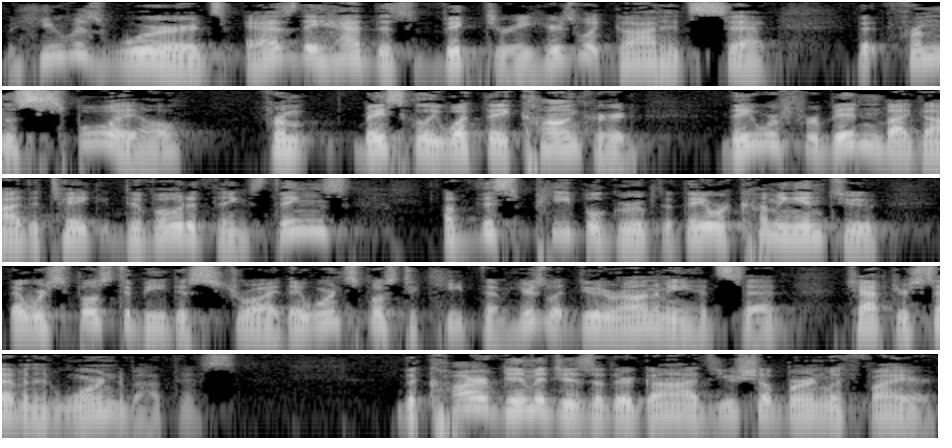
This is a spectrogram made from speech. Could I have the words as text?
But here was words as they had this victory. Here's what God had said that from the spoil, from basically what they conquered, they were forbidden by God to take devoted things, things of this people group that they were coming into that were supposed to be destroyed. They weren't supposed to keep them. Here's what Deuteronomy had said, chapter 7 had warned about this. The carved images of their gods you shall burn with fire.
